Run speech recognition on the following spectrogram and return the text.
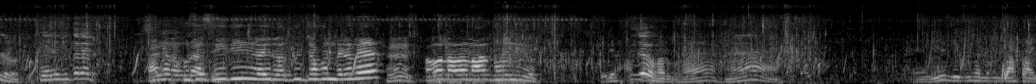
তো এর ভিতরে কাকা খুঁজে থুই দিই ওই রোদ্দুর যখন বেরোবে তখন আবার মাছ ধরে নিও দেখতে যাও হ্যাঁ এমনি দুটো সাইড লাফাই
